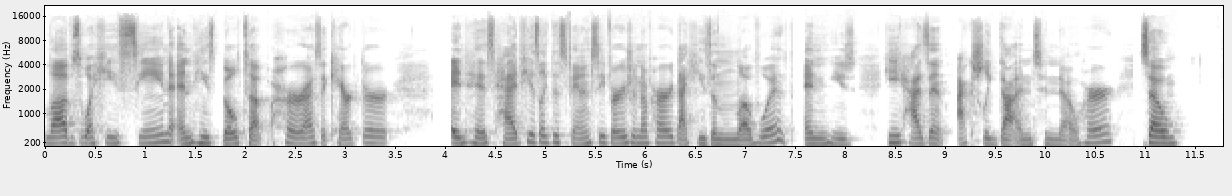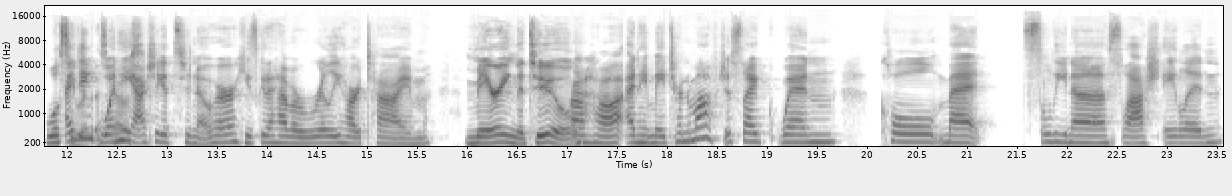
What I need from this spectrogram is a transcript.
loves what he's seen and he's built up her as a character in his head he has like this fantasy version of her that he's in love with and he's he hasn't actually gotten to know her so we'll see I think when he actually gets to know her, he's gonna have a really hard time. Marrying the two Uh huh. And he may turn him off, just like when Cole met Celaena slash Aelin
